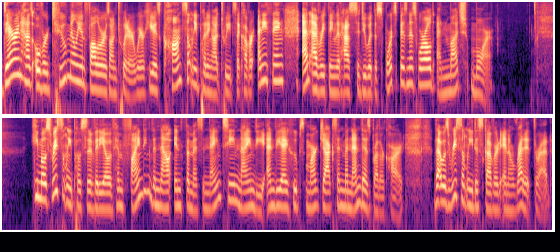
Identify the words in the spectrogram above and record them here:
Darren has over 2 million followers on Twitter, where he is constantly putting out tweets that cover anything and everything that has to do with the sports business world and much more. He most recently posted a video of him finding the now infamous 1990 NBA Hoops Mark Jackson Menendez brother card that was recently discovered in a Reddit thread.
